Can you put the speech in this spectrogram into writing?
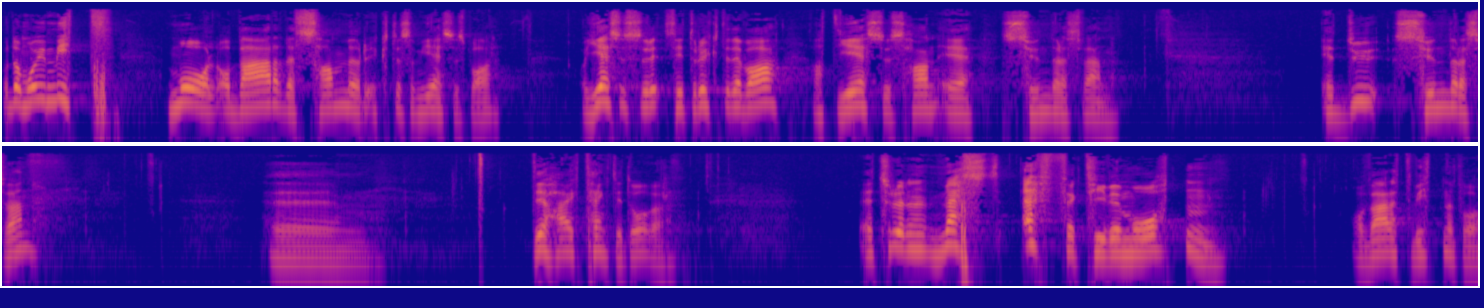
og da må jo mitt mål å bære det samme ryktet som Jesus bar. Og Jesus sitt rykte det var at Jesus han er synderes venn. Er du synderes venn? Eh, det har jeg tenkt litt over. Jeg tror den mest effektive måten å være et vitne på,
